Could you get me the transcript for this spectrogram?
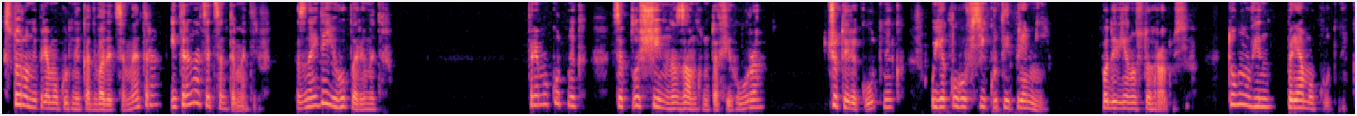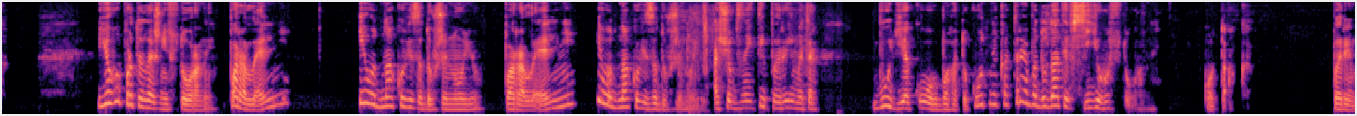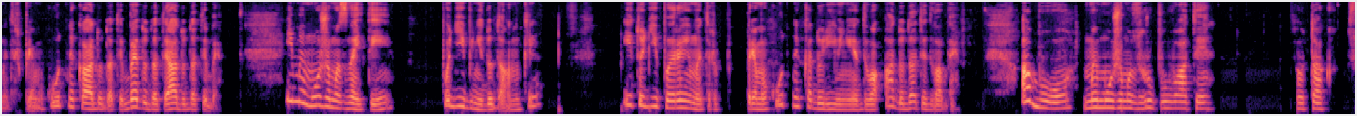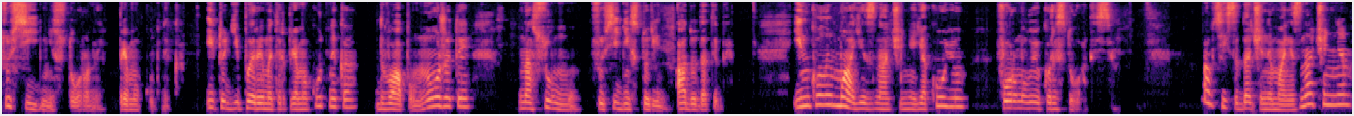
Сторони прямокутника 2 дециметра і 13 см. Знайди його периметр. Прямокутник це площинна замкнута фігура, чотирикутник, у якого всі кути прямі по 90 градусів. Тому він прямокутник. Його протилежні сторони паралельні і однакові за довжиною. Паралельні і однакові за довжиною. А щоб знайти периметр будь-якого багатокутника, треба додати всі його сторони. Отак. Периметр прямокутника А додати Б, додати А, додати Б. І ми можемо знайти подібні доданки. І тоді периметр прямокутника дорівнює 2А додати 2Б. Або ми можемо згрупувати отак сусідні сторони прямокутника. І тоді периметр прямокутника 2 помножити на суму сусідніх сторін А додати Б. Інколи має значення, якою формулою користуватися. А в цій задачі немає значення.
